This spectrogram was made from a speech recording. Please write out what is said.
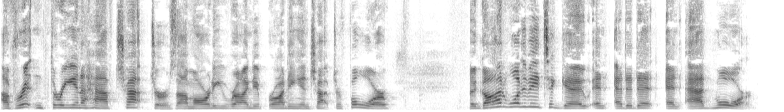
I've written three and a half chapters. I'm already writing, writing in chapter four, but God wanted me to go and edit it and add more.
